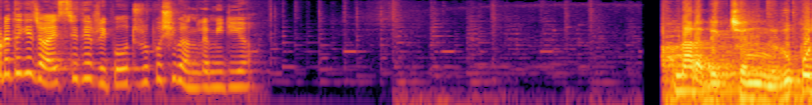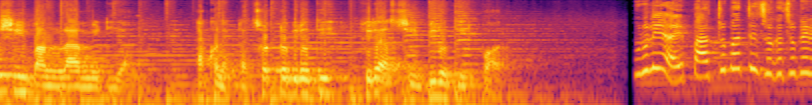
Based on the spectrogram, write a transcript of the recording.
হুড়া থেকে জয়শ্রীদের রিপোর্ট রূপসী বাংলা মিডিয়া। আপনারা দেখছেন রূপসী বাংলা মিডিয়া। এখন একটা ছোট্ট বিরতি ফিরে আসছি বিরতির পর। পুরুলিয়ায় পাত্রপাত্রে যোগাযোগের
